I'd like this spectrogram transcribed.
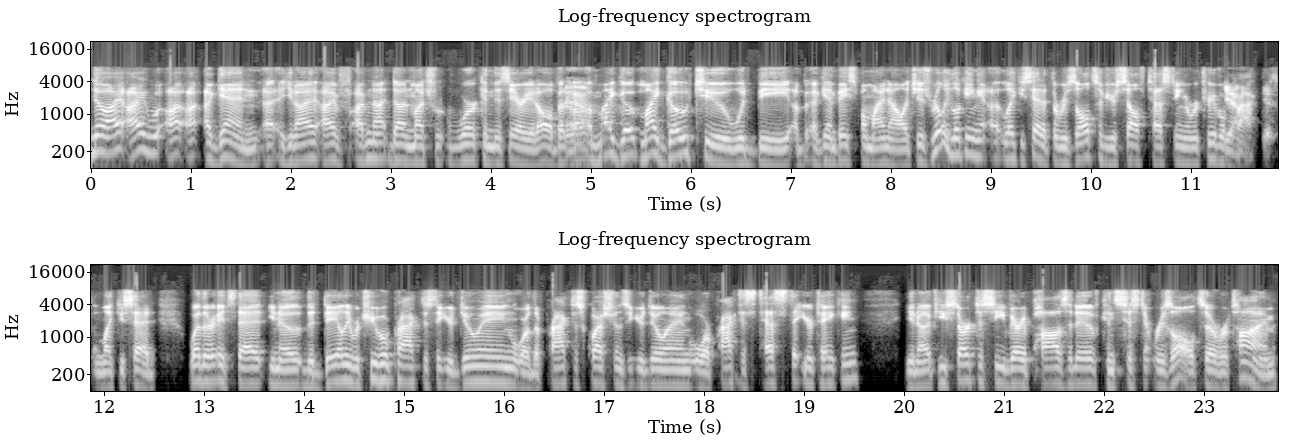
No, I, I, I again, uh, you know, I, I've I've not done much work in this area at all. But Yeah. uh, my go my go to would be uh, again based upon my knowledge is really looking at, like you said, at the results of your self testing or retrieval Yeah. practice. And like you said, whether it's that you know the daily retrieval practice that you're doing, or the practice questions that you're doing, or practice tests that you're taking, you know, if you start to see very positive, consistent results over time,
